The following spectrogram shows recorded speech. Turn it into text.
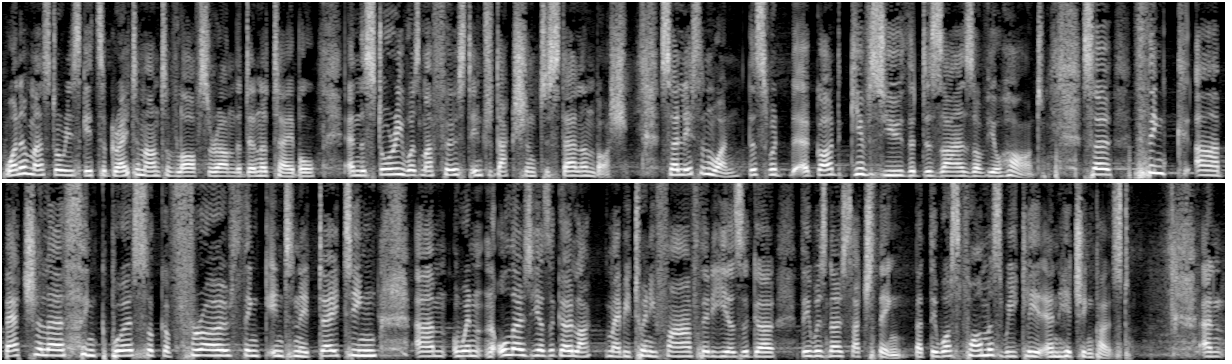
One of my stories gets a great amount of laughs around the dinner table, and the story was my first introduction to Stellenbosch. So lesson one, this would, uh, God gives you the desires of your heart. So think uh, bachelor, think Boer Soek 'n Vrou, think internet dating. Um, when all those years ago, like maybe 25, 30 years ago, there was no such thing, but there was Farmers Weekly and Hitching Post. And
